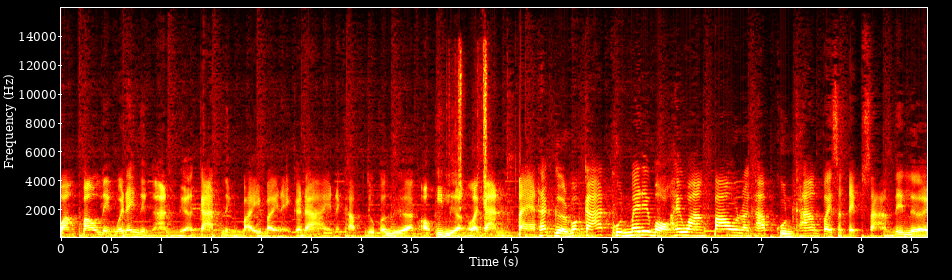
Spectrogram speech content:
วางเป้าเล็งไว้ได้ 1 อันเหนือการ์ด1ใบใบไหนก็ได้นะครับเดี๋ยวก็เลือกเอาพี่เหลืองละกัน แต่ถ้าเกิดว่าการ์ดคุณไม่ได้บอกให้วางเป้านะครับคุณข้ามไปสเต็ป3ได้เลย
